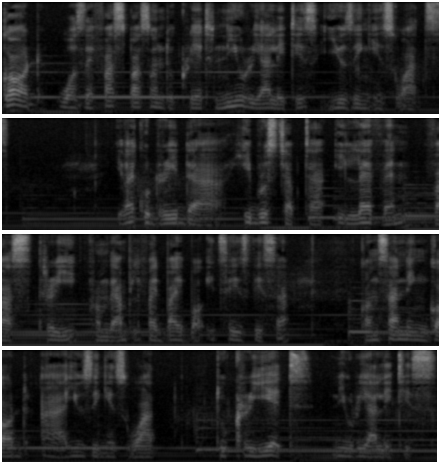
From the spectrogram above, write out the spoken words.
God was the first person to create new realities using his words. If I could read uh, Hebrews chapter 11, verse 3 from the Amplified Bible, it says this uh, concerning God uh, using his word to create new realities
